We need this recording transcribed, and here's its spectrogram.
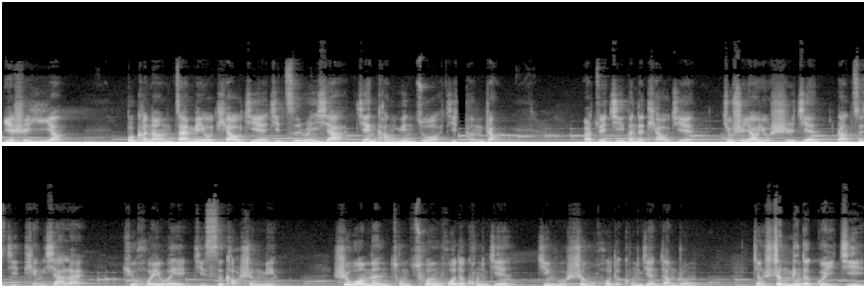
也是一样，不可能在没有调节及滋润下健康运作及成长。而最基本的调节，就是要有时间让自己停下来，去回味及思考生命，使我们从存活的空间进入生活的空间当中，将生命的轨迹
